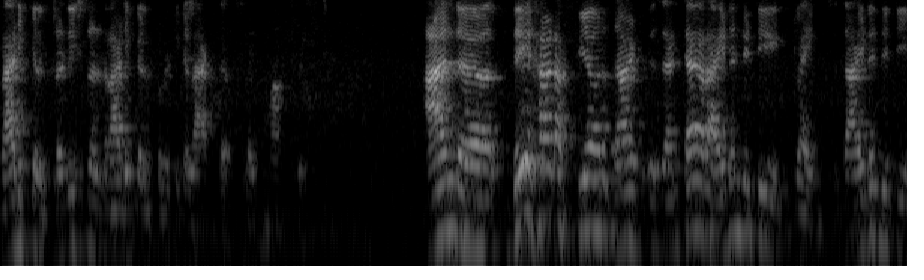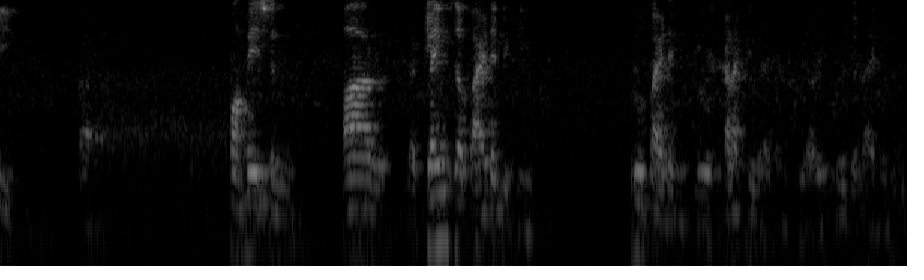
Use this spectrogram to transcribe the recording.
radical, traditional radical political actors like Marxist, and uh, they had a fear that this entire identity claims, the identity uh, formation or the claims of identity, group identity, collective identity, or individual identity,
